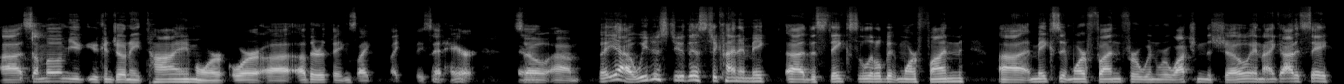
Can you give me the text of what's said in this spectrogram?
Uh, some of them you, you can donate time or or uh, other things like like they said hair. So, um, but yeah, we just do this to kind of make uh, the stakes a little bit more fun. Uh, it makes it more fun for when we're watching the show. And I got to say,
